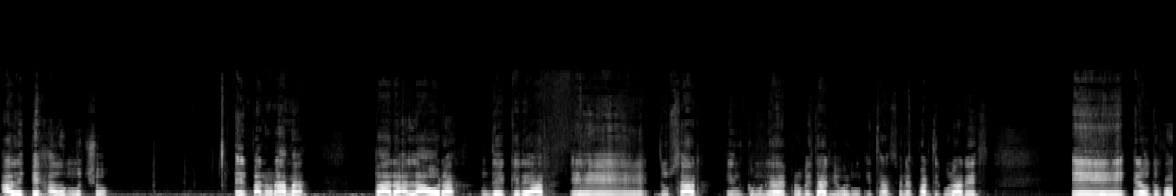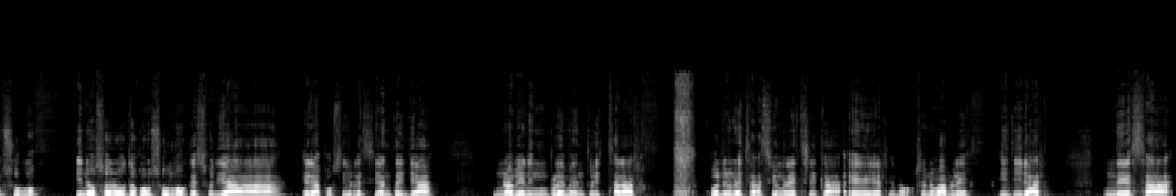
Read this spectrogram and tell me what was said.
ha despejado mucho el panorama para la hora de crear, eh, de usar en comunidades de propietarios o en instalaciones particulares eh, el autoconsumo. Y no solo autoconsumo, que eso ya era posible, si antes ya no había ningún problema en tu instalar, poner una instalación eléctrica eh, renovable y tirar de esa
